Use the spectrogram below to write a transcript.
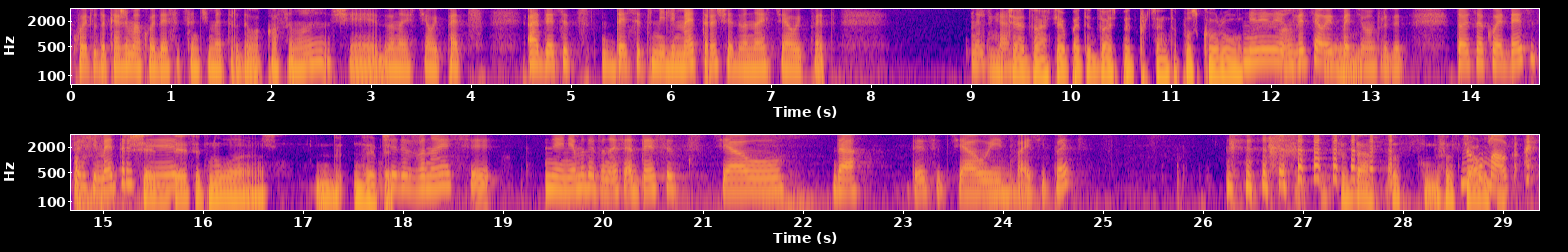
което да кажем, ако е 10 см дълъг косъма, ще е 12,5. А 10, 10 мм ще е 12,5. Нали така? Тя е 12,5 е 25% по-скоро. Не, не, не, 2,5 имам предвид. Тоест, ако е 10 см, ще е 10,0 2,5. Ще да 12... Не, няма да е 12, а 10 цяло... Да, 10,25. с, да, с, с цяло. Много малко.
